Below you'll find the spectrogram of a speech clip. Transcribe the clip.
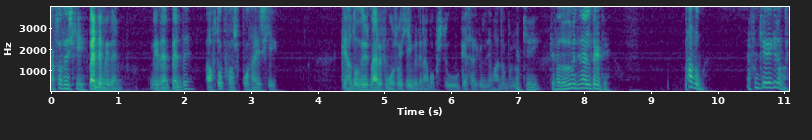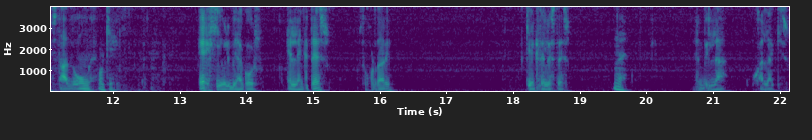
Αυτό θα ισχύει. 5-0. 0-5, αυτό που θα σου πω θα ισχύει. Και θα το δεις με αριθμούς, όχι με την άποψη του Κέσσαρη και του Διαμαντόπουλου. Οκ. Και θα το δούμε την άλλη Τρίτη. Θα δούμε. Αφού είναι Κυριακή το μάτι. Θα δούμε. Οκ. Έχει ο Ολυμπιακός ελεγκτές στο χορτάρι και εκτελεστές. Ναι. Εμπιλά, Μπουχαλάκης.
